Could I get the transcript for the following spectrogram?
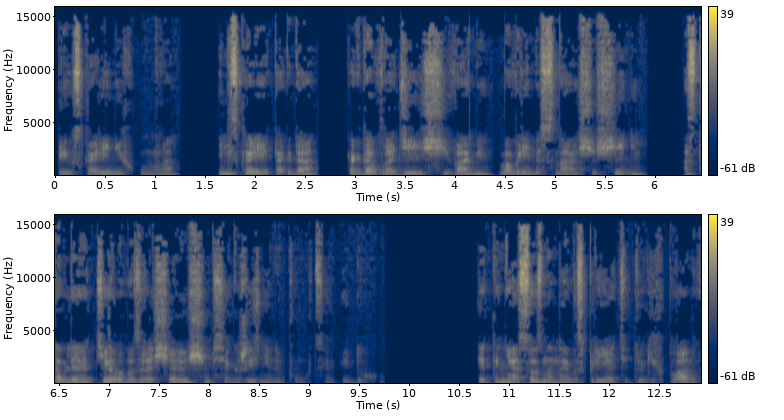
при ускорениях ума или скорее тогда, когда владеющие вами во время сна ощущения оставляют тело возвращающимся к жизненным функциям и духу. Это неосознанное восприятие других планов,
